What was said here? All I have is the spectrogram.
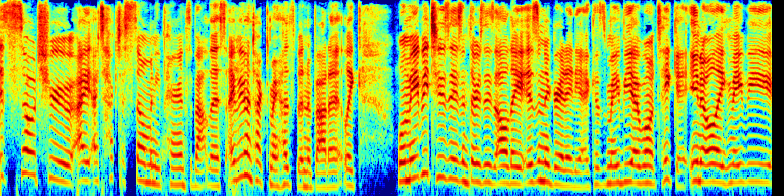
it's so true. I, I talk to so many parents about this. I've even talked to my husband about it. Like, well, maybe Tuesdays and Thursdays all day isn't a great idea because maybe I won't take it. You know, like maybe,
